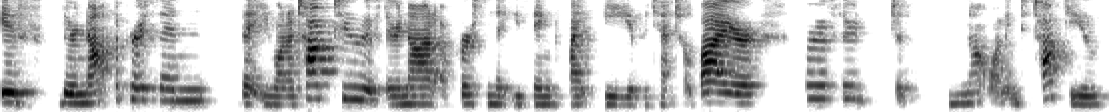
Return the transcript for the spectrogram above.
If they're not the person that you want to talk to, if they're not a person that you think might be a potential buyer, or if they're just not wanting to talk to you,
